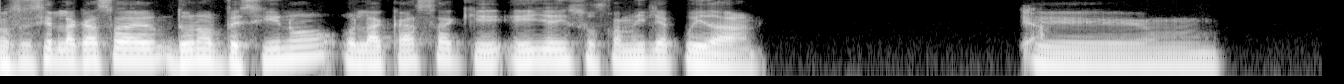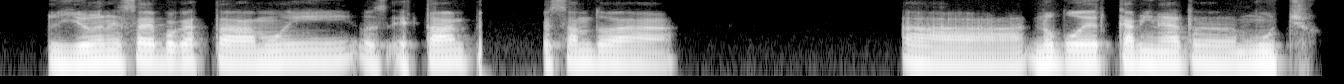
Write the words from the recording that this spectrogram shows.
no sé si es la casa de, unos vecinos o la casa que ella y su familia cuidaban. Em, y yo en esa época estaba muy, estaba empezando a, a no poder caminar mucho.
